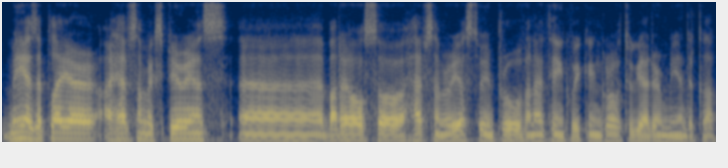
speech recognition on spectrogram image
me as a player, I have some experience, but I also have some areas to improve, and I think we can grow together, me and the club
